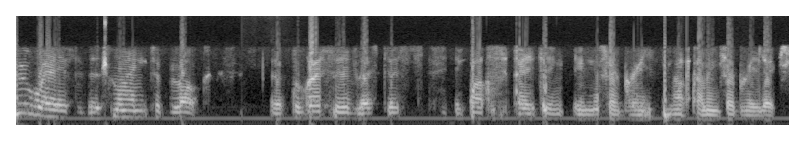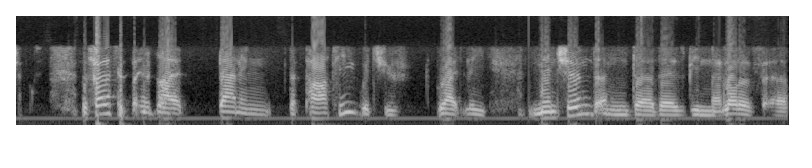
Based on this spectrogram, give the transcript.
two ways that they're trying to block uh, progressive leftists in participating in the February, in upcoming February elections. The first is by banning the party, which you've rightly mentioned, and uh, there's been a lot of uh,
